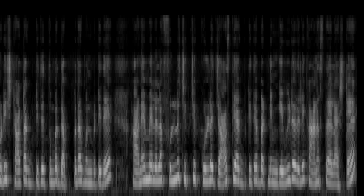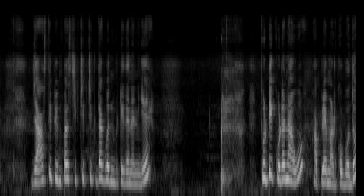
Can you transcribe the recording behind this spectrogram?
ನೋಡಿ, ಸ್ಟಾರ್ಟ್ ಆಗಿಬಿಟ್ಟಿದೆ, ತುಂಬ ದಪ್ಪದಾಗಿ ಬಂದುಬಿಟ್ಟಿದೆ. ಹಣೆ ಮೇಲೆಲ್ಲ ಫುಲ್ಲು ಚಿಕ್ಕ ಚಿಕ್ಕ ಕುಳ್ಳೆ ಜಾಸ್ತಿ ಆಗಿಬಿಟ್ಟಿದೆ, ಬಟ್ ನಿಮಗೆ ವೀಡಿಯೋದಲ್ಲಿ ಕಾಣಿಸ್ತಾ ಇಲ್ಲ ಅಷ್ಟೇ. ಜಾಸ್ತಿ ಪಿಂಪಲ್ಸ್ ಚಿಕ್ಕ ಚಿಕ್ಕ ಚಿಕ್ಕದಾಗಿ ಬಂದುಬಿಟ್ಟಿದೆ ನನಗೆ. ತುಟಿ ಕೂಡ ನಾವು ಅಪ್ಲೈ ಮಾಡ್ಕೋಬೋದು.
